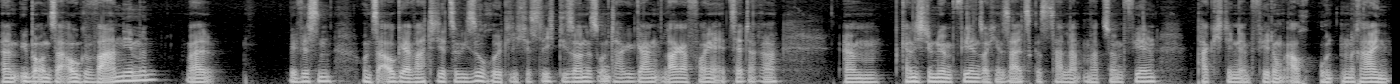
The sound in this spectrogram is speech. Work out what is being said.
ähm, über unser Auge wahrnehmen, weil wir wissen, unser Auge erwartet jetzt sowieso rötliches Licht, die Sonne ist untergegangen, Lagerfeuer etc. Ähm, kann ich dir nur empfehlen, solche Salzkristalllampen mal zu empfehlen. Packe ich in Empfehlung auch unten rein.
